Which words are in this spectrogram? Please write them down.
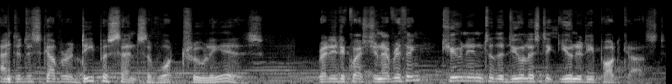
and to discover a deeper sense of what truly is. Ready to question everything? Tune in to the Dualistic Unity podcast.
